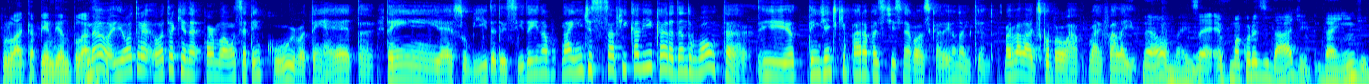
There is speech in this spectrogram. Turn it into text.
por lá, pendendo pro lado. Não, e outra, outra que na Fórmula 1 você tem curva, tem reta, tem é, subida, descida, e na, na Indy você só fica ali, cara, dando volta. E eu, tem gente que para pra assistir esse negócio, cara, eu não entendo. Mas vai lá, desculpa, ô Rafa, vai, fala aí. Não, mas é, é uma curiosidade da Indy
